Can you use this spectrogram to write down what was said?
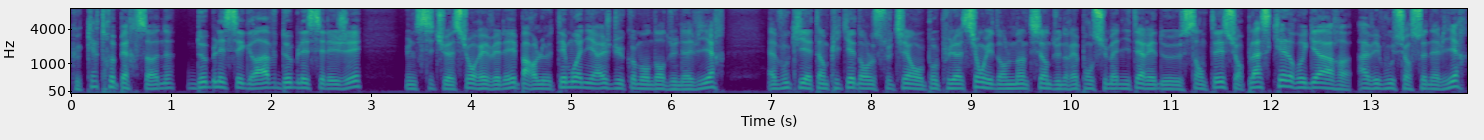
que 4 personnes, deux blessés graves, deux blessés légers, une situation révélée par le témoignage du commandant du navire. À vous qui êtes impliqué dans le soutien aux populations et dans le maintien d'une réponse humanitaire et de santé sur place, quel regard avez-vous sur ce navire?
